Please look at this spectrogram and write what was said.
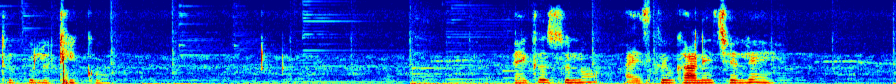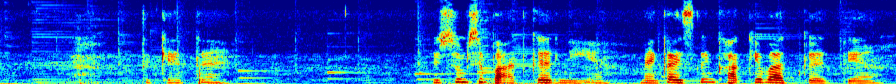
तो बोला, ठीक हो। मैं कहा, सुनो, आइसक्रीम खाने चले। तो कहता है मुझे तुमसे बात करनी है। मैं कहा, आइसक्रीम खा के बात करते हैं।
